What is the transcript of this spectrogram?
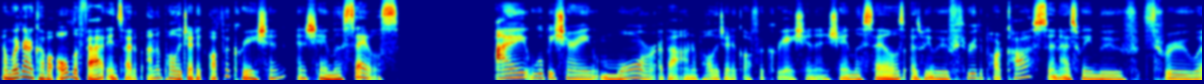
And we're going to cover all the fat inside of unapologetic offer creation and shameless sales. I will be sharing more about unapologetic offer creation and shameless sales as we move through the podcast and as we move through.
